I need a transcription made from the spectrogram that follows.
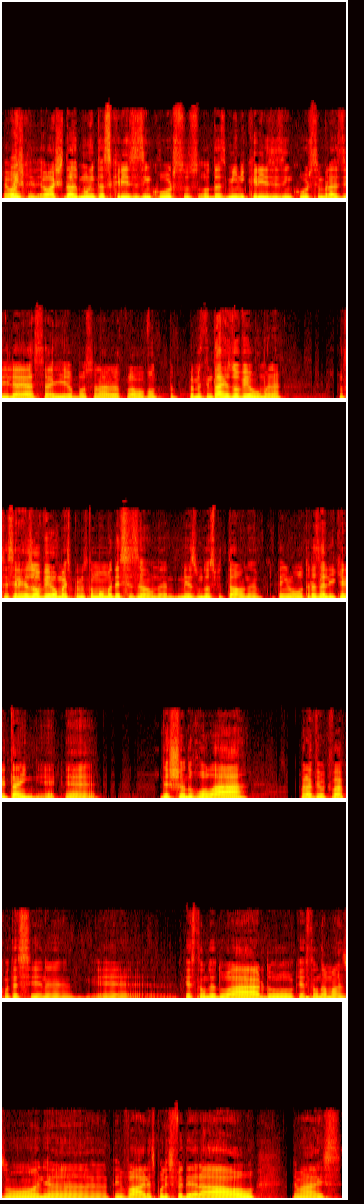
Eu acho, que, eu acho que das muitas crises em cursos, ou das mini crises em curso em Brasília, essa aí o Bolsonaro falou, vamos pelo menos tentar resolver uma, né? Não sei se ele resolveu, mas pelo menos tomou uma decisão, né? Mesmo do hospital, né? Tem outras ali que ele está é, é, deixando rolar para ver o que vai acontecer, né? É, questão do Eduardo, questão da Amazônia, tem várias, Polícia Federal, tem mais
